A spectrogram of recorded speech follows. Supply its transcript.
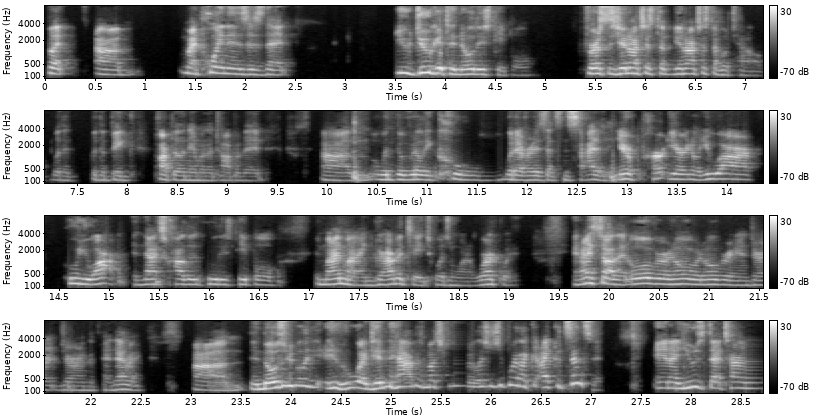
But um, my point is, is that you do get to know these people. Versus, you're not just a you're not just a hotel with a with a big popular name on the top of it, um, with the really cool whatever it is that's inside of it. You're per, you're you know you are who you are, and that's how the, who these people, in my mind, gravitate towards and want to work with. And I saw that over and over and over again during, during the pandemic. Um, and those people who I didn't have as much of a relationship with, I, I could sense it. And I used that time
